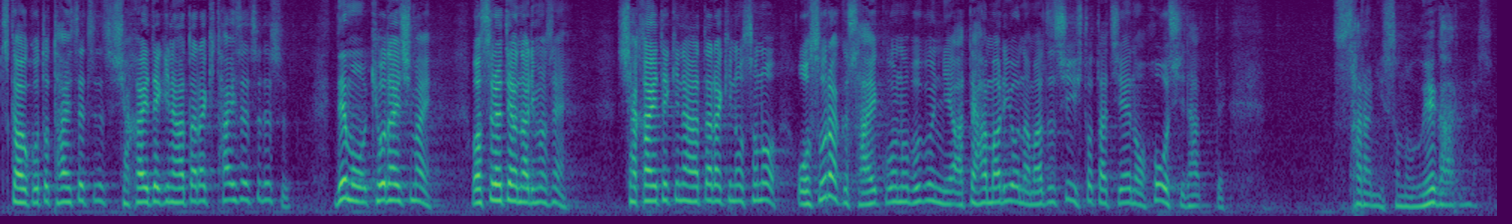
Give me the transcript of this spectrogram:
使うこと大切です。社会的な働き大切です。でも兄弟姉妹忘れてはなりません。社会的な働きのそのおそらく最高の部分に当てはまるような貧しい人たちへの奉仕だってさらにその上があるんです。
